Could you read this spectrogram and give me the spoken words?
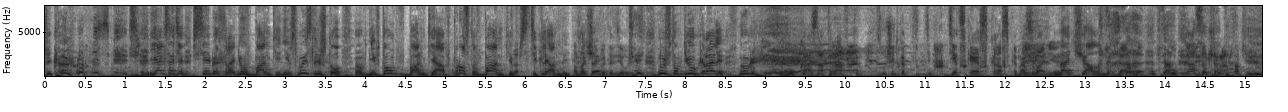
Я, кстати, семя храню в банке не в смысле, что э, не в том в банке, а в- просто в банке, в стеклянной. А зачем вы это делаете? Ну, чтобы не украли. Ну, Лука Затравкин. Звучит как детская сказка, название. начало. Да, да. Лука Затравкин.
